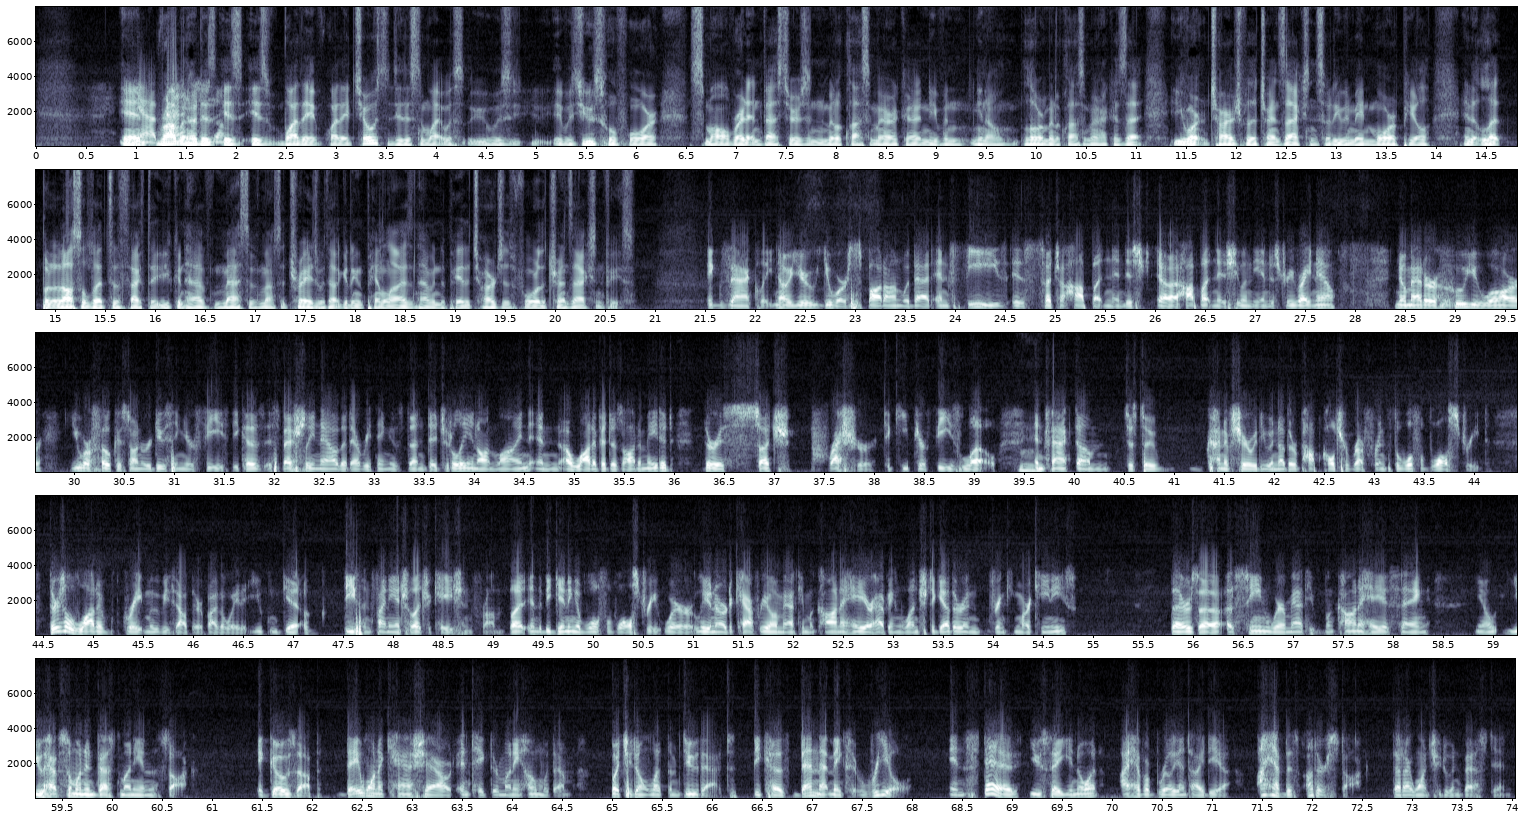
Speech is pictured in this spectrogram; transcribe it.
And yeah, Robinhood is, is, is why they why they chose to do this and why it was it was it was useful for small Reddit investors in middle class America and even you know lower middle class America is that you weren't charged for the transaction, so it even made more appeal. And it let but it also led to the fact that you can have massive amounts of trades without getting penalized and having to pay the charges for the transaction fees. Exactly. No, you you are spot on with that. And fees is such a hot button industry, uh, hot button issue in the industry right now. No matter who you are, you are focused on reducing your fees because especially now that everything is done digitally and online and a lot of it is automated, there is such pressure to keep your fees low. Mm. In fact, um, just to kind of share with you another pop culture reference, The Wolf of Wall Street. There's a lot of great movies out there, by the way, that you can get a decent financial education from. But in the beginning of Wolf of Wall Street, where Leonardo DiCaprio and Matthew McConaughey are having lunch together and drinking martinis, there's a, a scene where Matthew McConaughey is saying, you know, you have someone invest money in the stock. It goes up. They want to cash out and take their money home with them, but you don't let them do that because then that makes it real. Instead, you say, you know what? I have a brilliant idea. I have this other stock that I want you to invest in.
